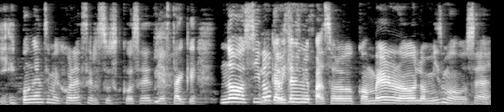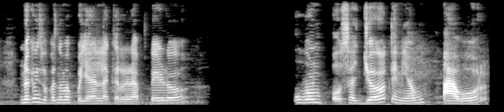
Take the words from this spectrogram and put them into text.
Y, pónganse mejor a hacer sus cosas y hasta que... No, sí, No, porque a pues mí sí, también sí, me sí. pasó con Vero, lo mismo. O sea, no que mis papás no me apoyaran en la carrera, pero hubo un... O sea, yo tenía un pavor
